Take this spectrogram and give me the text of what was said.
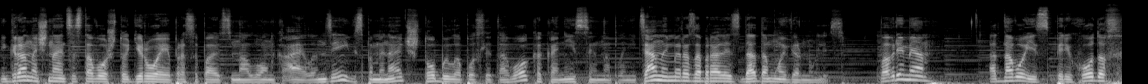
Игра начинается с того, что герои просыпаются на Лонг-Айленде и вспоминают, что было после того, как они с инопланетянами разобрались, да домой вернулись. Во время одного из переходов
